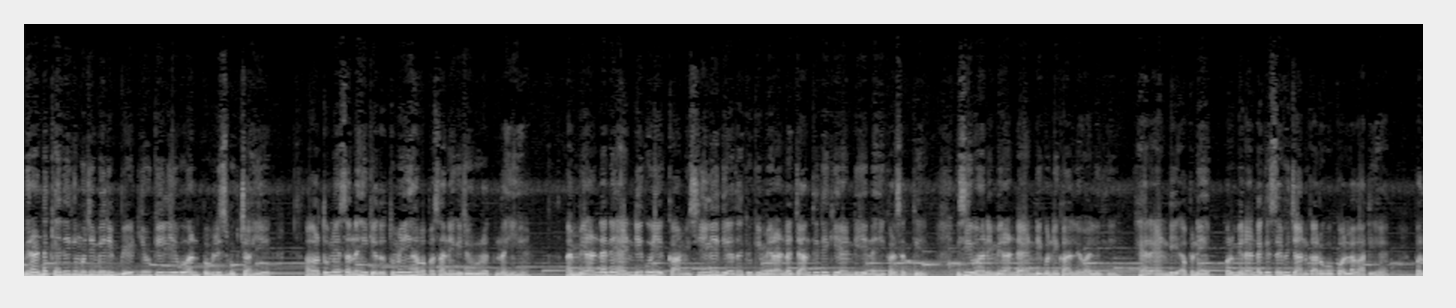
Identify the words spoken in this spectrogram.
मिरांडा कहती है कि मुझे मेरी बेटियों के लिए वो अनपब्लिश बुक चाहिए। अगर तुमने ऐसा नहीं किया तो तुम्हें यहाँ वापस आने की ज़रूरत नहीं है। अब मिरांडा ने एंडी को ये काम इसीलिए दिया था क्योंकि मिरांडा जानती थी कि एंडी ये नहीं कर सकती। इसी बहाने मिरांडा एंडी को निकालने वाली थी। खैर एंडी अपने और मिरांडा के सभी जानकारों को कॉल लगाती है, पर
